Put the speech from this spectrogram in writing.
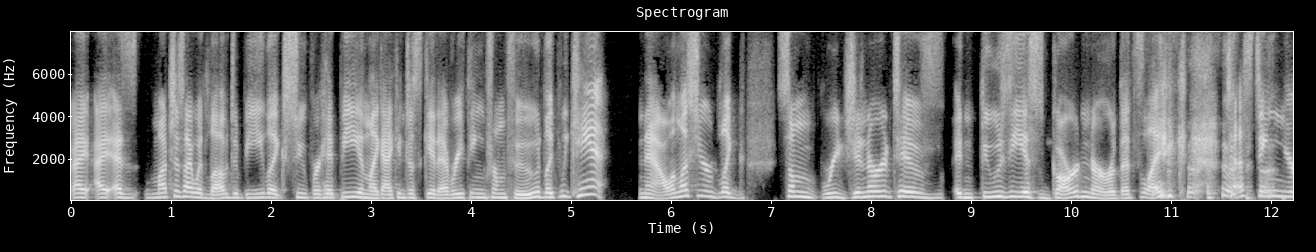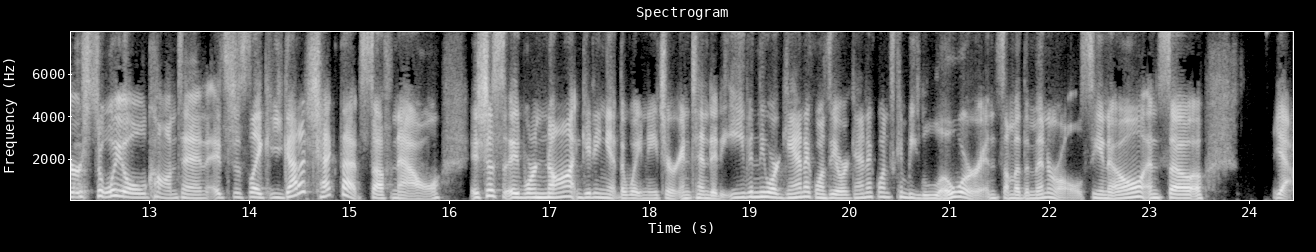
I, I as much as I would love to be like super hippie and like I can just get everything from food, like we can't now unless you're like some regenerative enthusiast gardener that's like testing your soil content. It's just like you got to check that stuff now. It's just it, we're not getting it the way nature intended. Even the organic ones the organic ones can be lower in some of the minerals you know? And so yeah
